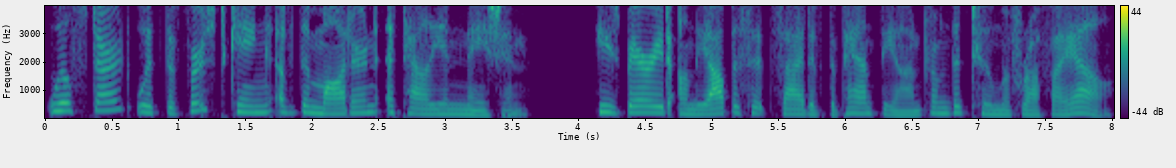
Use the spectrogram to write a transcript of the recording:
We'll start with the first king of the modern Italian nation. He's buried on the opposite side of the Pantheon from the tomb of Raphael.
